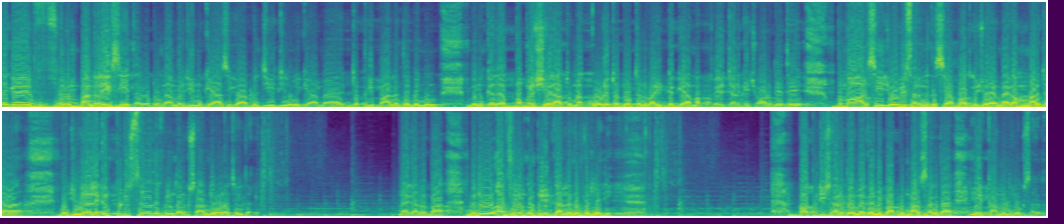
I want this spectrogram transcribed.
ਤੇ ਗਏ ਫਿਲਮ ਬਣ ਰਹੀ ਸੀ ਤਾਂ ਉਦੋਂ ਮੈਂ ਅਮਰ ਜੀ ਨੂੰ ਕਿਹਾ ਸੀਗਾ, ਬਲਜੀਤ ਜੀ ਨੂੰ ਵੀ ਕਿਹਾ, ਮੈਂ ਜੱਫੀ ਪਾ ਲੈਂਦੇ ਮੈਨੂੰ। ਮੈਨੂੰ ਕਹਿੰਦੇ, ਬੱਬਰ ਸ਼ੇਰਾ, ਤੂੰ ਮੈਂ ਘੋੜੇ ਤੋਂ ਦੋ ਤਿੰਨ ਵਾਰੀ ਡੱਗਿਆ, ਮੈਂ ਫੇਰ ਚੜ ਕੇ ਛੋੜ ਦੇ ਤੇ ਬਿਮਾਰ ਸੀ, ਜੋ ਵੀ ਸਰ ਨੇ ਦੱਸਿਆ, ਬਹੁਤ ਕੁਝ ਹੋਇਆ। ਮੈਂ ਕਿਹਾ, ਮਰ ਜਾਣਾ, ਮਨਜ਼ੂਰ ਹੈ ਲੇਕਿਨ ਪ੍ਰੋਡਿਊਸਰਾਂ ਦੇ ਫਿਲਮ ਦਾ ਨੁਕਸਾਨ ਨਹੀਂ ਹੋਣਾ ਚਾਹੀਦਾ। ਮੈਂ ਕਿਹਾ, ਰੱਬਾ, ਮੈਨੂੰ ਆ ਫਿਲਮ ਕੰਪਲੀਟ ਕਰ ਲੈਂਦੇ ਫਿਰ ਲੈ ਜੀ। ਬਾਪੂ ਜੀ ਛੱਡ ਦਿਓ, ਮੈਂ ਕਹਿੰਦੀ ਬਾਪੂ ਮਰ ਸਕਦਾ, ਇਹ ਕੰਮ ਨਹੀਂ ਰੁਕ ਸਕਦਾ।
